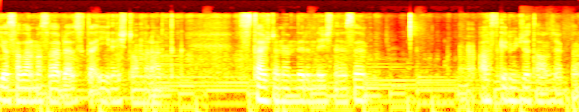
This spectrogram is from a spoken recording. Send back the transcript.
yasalar masalar birazcık daha iyileşti onlar artık. Staj dönemlerinde işte mesela askeri ücret alacaklar.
